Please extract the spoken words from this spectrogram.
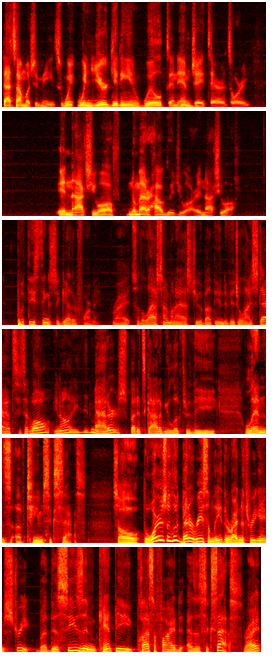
That's how much it means. When when you're getting in Wilt and MJ territory, it knocks you off. No matter how good you are, it knocks you off. Put these things together for me right? So the last time when I asked you about the individualized stats, he said, well, you know, it matters, but it's got to be looked through the lens of team success. So the Warriors have looked better recently. They're riding a three game streak, but this season can't be classified as a success, right?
